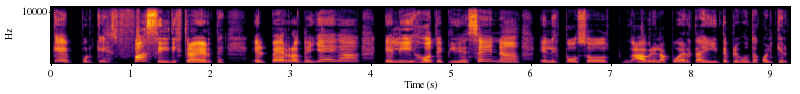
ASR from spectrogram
qué? Porque es fácil distraerte. El perro te llega, el hijo te pide cena, el esposo abre la puerta y te pregunta cualquier,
